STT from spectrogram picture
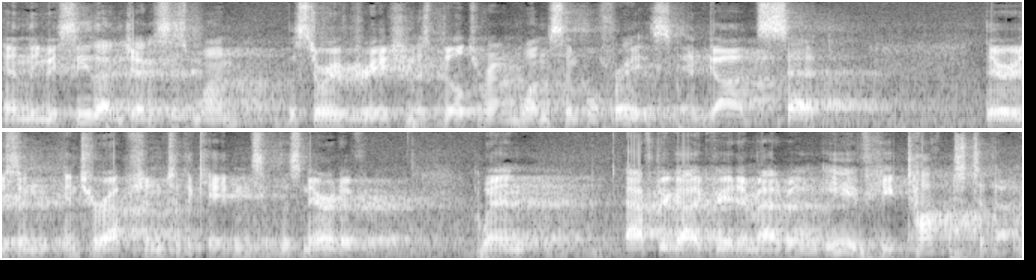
And we see that in Genesis 1. The story of creation is built around one simple phrase, and God said. There is an interruption to the cadence of this narrative when, after God created Adam and Eve, He talked to them.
